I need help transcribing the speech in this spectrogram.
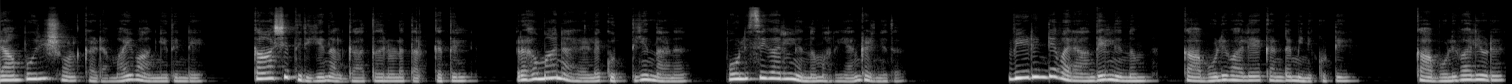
രാംപൂരി ഷോൾ കടമായി വാങ്ങിയതിന്റെ കാശ് തിരികെ നൽകാത്തതിലുള്ള തർക്കത്തിൽ റഹ്മാൻ അയാളെ കുത്തിയെന്നാണ് പോലീസുകാരിൽ നിന്നും അറിയാൻ കഴിഞ്ഞത്. വീടിന്റെ വരാന്തയിൽ നിന്നും കാബൂളിവാലയെ കണ്ട മിനിക്കുട്ടി കാബൂളിവാലയോട്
